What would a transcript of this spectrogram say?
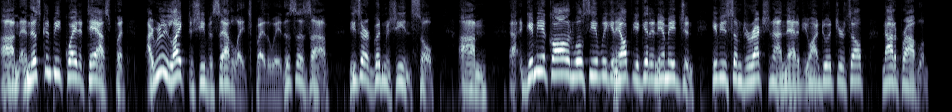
Um, and this can be quite a task. But I really like Toshiba satellites. By the way, this is uh, these are good machines. So um, uh, give me a call and we'll see if we can help you get an image and give you some direction on that. If you want to do it yourself, not a problem.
